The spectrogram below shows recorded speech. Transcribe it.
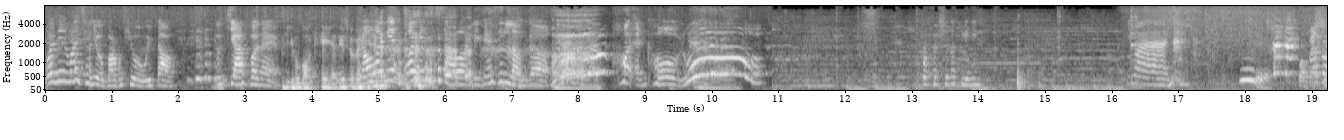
外面外层有 barbecue 的味道，有加分哎。有 OK 啊，这个 strawberry。然后外面外面是烧的，里面是冷的，hot and cold。哇！Professional cleaning。洗碗。我他昨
